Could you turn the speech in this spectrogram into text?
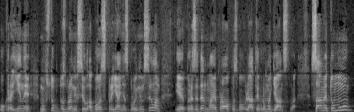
України ну вступ до збройних сил або сприяння збройним силам, президент має право позбавляти громадянства. Саме тому.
